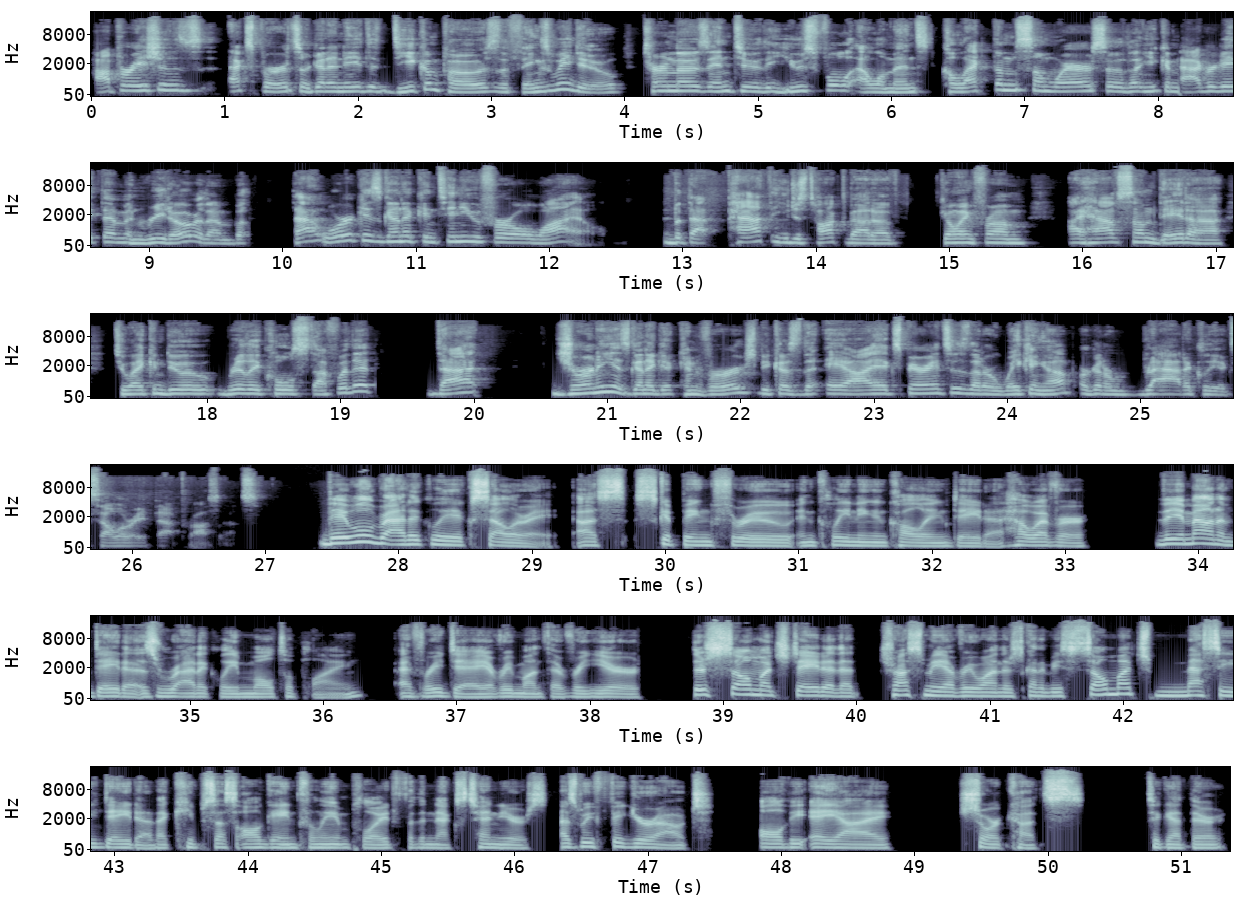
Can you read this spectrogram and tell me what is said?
Operations experts are going to need to decompose the things we do, turn those into the useful elements, collect them somewhere so that you can aggregate them and read over them. But that work is going to continue for a while. But that path that you just talked about of going from I have some data to I can do really cool stuff with it, that journey is going to get converged because the AI experiences that are waking up are going to radically accelerate that process. They will radically accelerate us skipping through and cleaning and calling data. However, the amount of data is radically multiplying every day, every month, every year. There's so much data that, trust me, everyone, there's going to be so much messy data that keeps us all gainfully employed for the next 10 years as we figure out all the AI shortcuts to get there.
